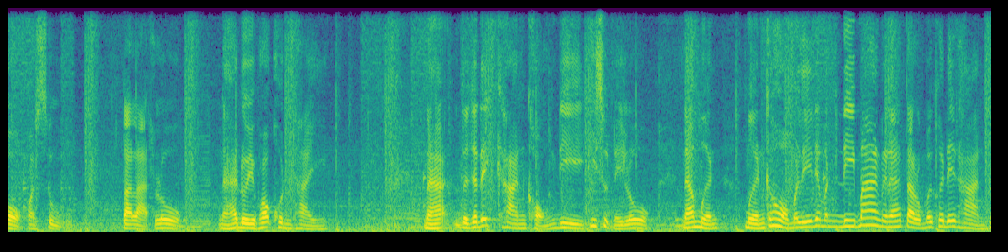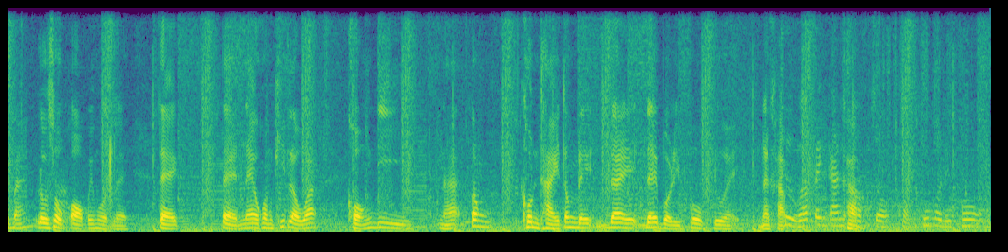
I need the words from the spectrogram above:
ออกมาสู่ตลาดโลกนะฮะโดยเฉพาะคนไทยนะฮะเราจะได้ทานของดีที่สุดในโลกนะเหมือนเหมือนข้าวหอมมะลิเนี่ยมันดีมากเลยนะ แต่เราไม่ค่อยได้ทานใช่ไหมเราส่งออกไปหมดเลย แต่แต่แนวความคิดเราว่าของดีนะฮะต้องคนไทยต้องได้ได้ได้บริโภคด้วยนะครับถือว่าเป็นการครัตบอบโจทย์ของผู้บริโภคน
